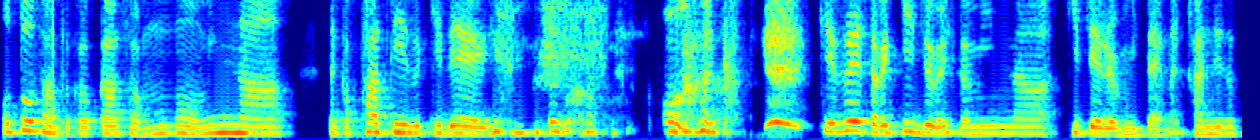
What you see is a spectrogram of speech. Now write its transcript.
お父さんとかお母さんもみんななんかパーティー好きで すごいもうなんか気づいたら近所の人みんな来てるみたいな感じだっ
